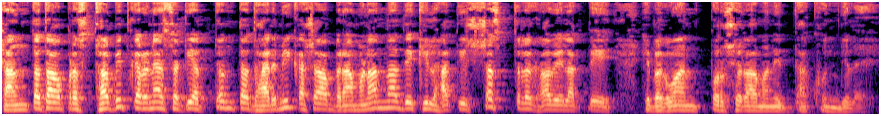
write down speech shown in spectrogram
शांतता प्रस्थापित करण्यासाठी अत्यंत धार्मिक अशा ब्राह्मणांना देखील हाती शस्त्र घावे लागते हे भगवान परशुरामाने दाखवून दिलंय.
